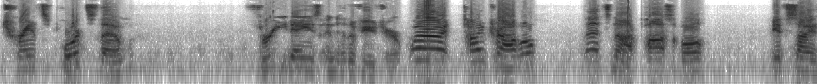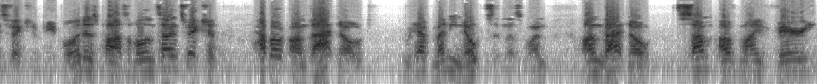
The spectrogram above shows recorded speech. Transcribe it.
transports them three days into the future. What? Time travel? That's not possible. It's science fiction, people. It is possible in science fiction. How about on that note? We have many notes in this one. On that note, some of my very,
